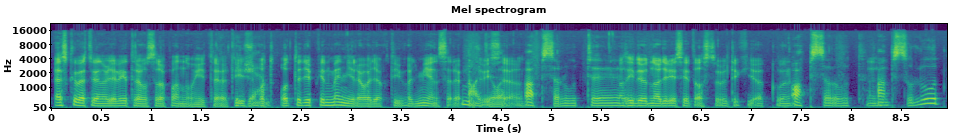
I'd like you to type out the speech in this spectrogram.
Ezt követően, hogy létrehoztad a Pannó hitelt is, ott, ott egyébként mennyire vagy aktív, vagy milyen szerepet Nagyon, viszel? abszolút. Az időd nagy részét azt tölti ki akkor? Abszolút, uh-huh. abszolút.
